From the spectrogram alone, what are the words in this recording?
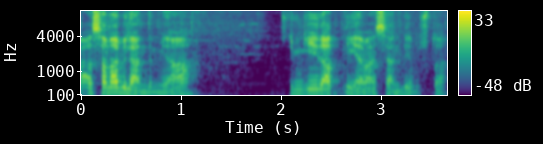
Ben sana bilendim ya. Simgeyi de attın ya ben sendeyim usta.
